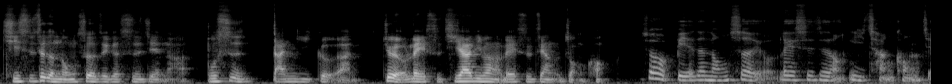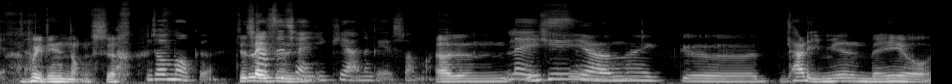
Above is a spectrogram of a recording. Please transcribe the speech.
其实这个农舍这个事件啊，不是单一个案，就有类似其他地方有类似这样的状况。就有别的农舍有类似这种异常空间，不一定是农舍。你说某个，就像之前 IKEA 那个也算吗？呃，IKEA 那个它里面没有。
